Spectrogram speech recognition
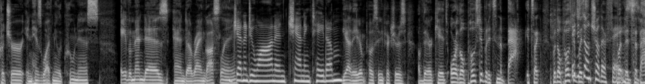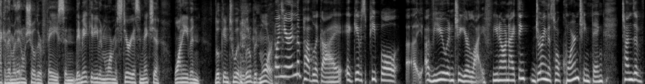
Kutcher and his wife Mila Kunis, Eva Mendes and uh, Ryan Gosling. Jenna Dewan and Channing Tatum. yeah, they don't post any pictures of their kids, or they'll post it, but it's in the back. It's like, but they'll post They it, They just don't show their face. But it's the back of them, or they don't show their face, and they make it even more mysterious and makes you want to even look into it a little bit more. When you're in the public eye, it gives people uh, a view into your life, you know. And I think during this whole quarantine thing, tons of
